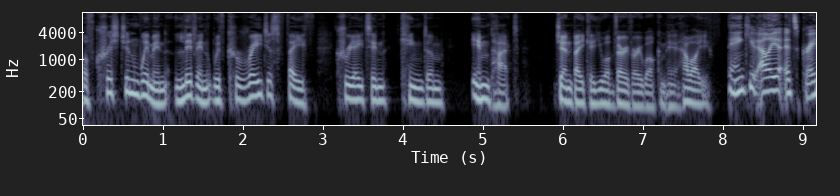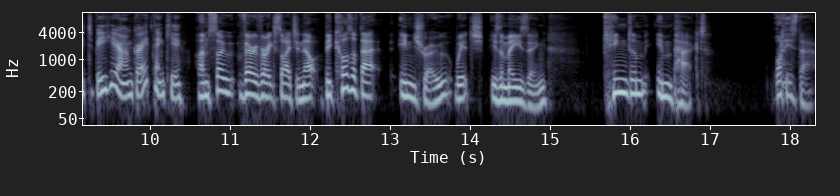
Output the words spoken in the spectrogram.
of Christian women living with courageous faith, creating kingdom impact. Jen Baker, you are very, very welcome here. How are you? Thank you, Elliott. It's great to be here. I'm great. Thank you. I'm so very, very excited. Now, because of that intro, which is amazing, kingdom impact. What is that?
